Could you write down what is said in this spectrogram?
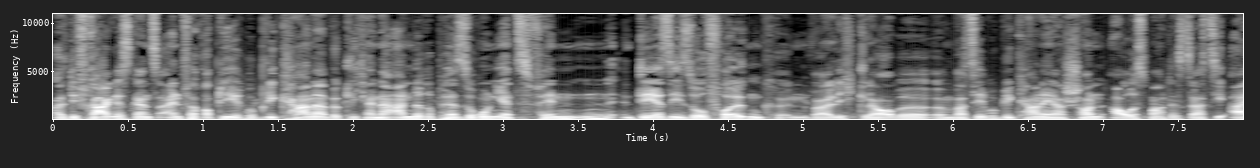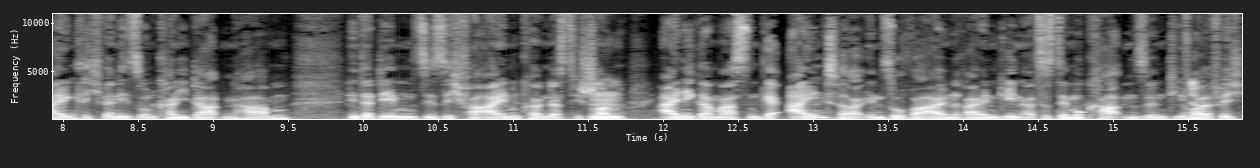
also die Frage ist ganz einfach, ob die Republikaner wirklich eine andere Person jetzt finden, der sie so folgen können. Weil ich glaube, ähm, was die Republikaner ja schon ausmacht, ist, dass sie eigentlich, wenn die so einen Kandidaten haben, hinter dem sie sich vereinen können, dass die schon mhm. einigermaßen geeinter in so Wahlen reingehen, als es Demokraten sind, die ja. häufig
